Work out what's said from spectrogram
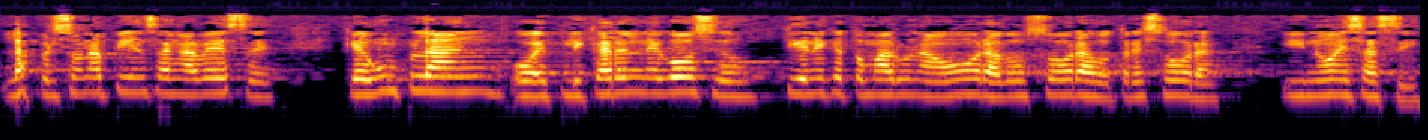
Las personas piensan a veces que un plan o explicar el negocio tiene que tomar una hora, dos horas o tres horas, y no es así.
